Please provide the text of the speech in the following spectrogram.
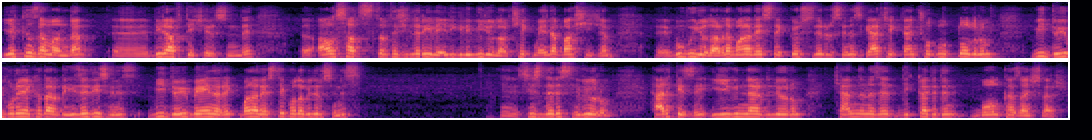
Yakın zamanda e, bir hafta içerisinde e, al sat stratejileriyle ilgili videolar çekmeye de başlayacağım. E, Bu videolarda bana destek gösterirseniz gerçekten çok mutlu olurum. Videoyu buraya kadar da izlediyseniz videoyu beğenerek bana destek olabilirsiniz. E, Sizleri seviyorum. Herkese iyi günler diliyorum. Kendinize dikkat edin. Bol kazançlar.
